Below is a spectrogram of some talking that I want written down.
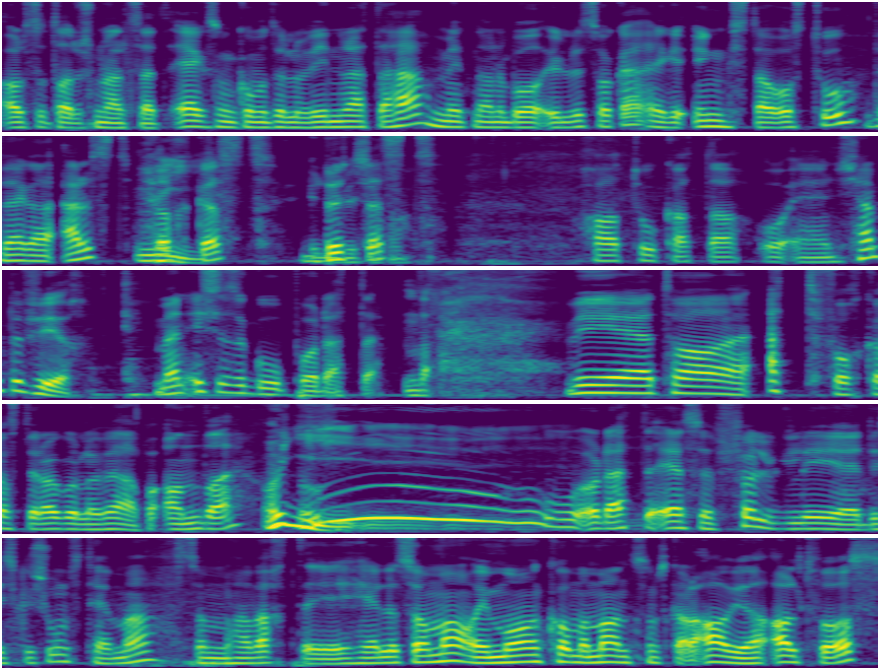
altså tradisjonelt sett jeg som kommer til å vinne dette her. Mitt navn er Bård Ylvisåker. Jeg er yngst av oss to. Vegard er eldst, mørkest, buttest. Har to katter og er en kjempefyr, men ikke så god på dette. Nei. Vi tar ett forkast i dag og leverer på andre. Uh, og dette er selvfølgelig diskusjonstema som har vært i hele sommer. Og i morgen kommer mannen som skal avgjøre alt for oss,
